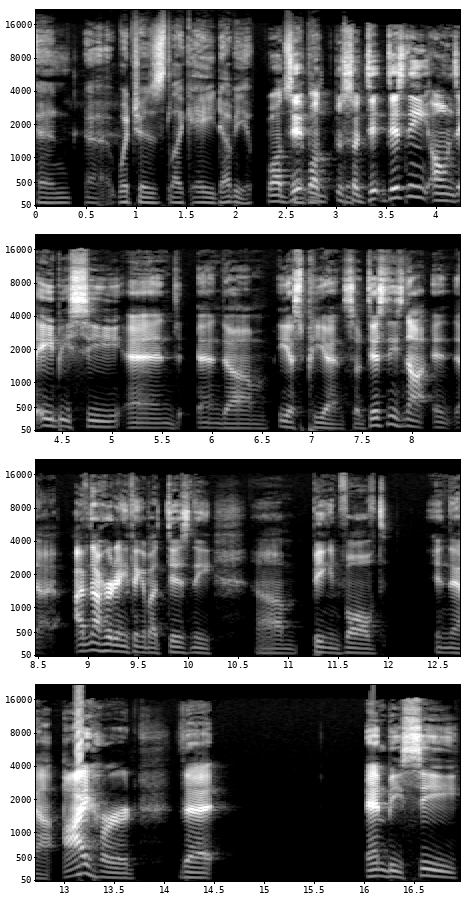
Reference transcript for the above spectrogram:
and uh, which is like AEW? Well, So Di- well, the- so Di- Disney owns ABC and and um, ESPN. So Disney's not. In, uh, I've not heard anything about Disney um, being involved in that. I heard that NBC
